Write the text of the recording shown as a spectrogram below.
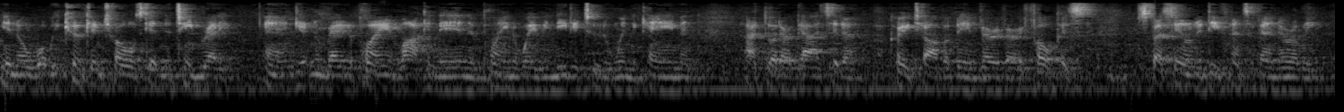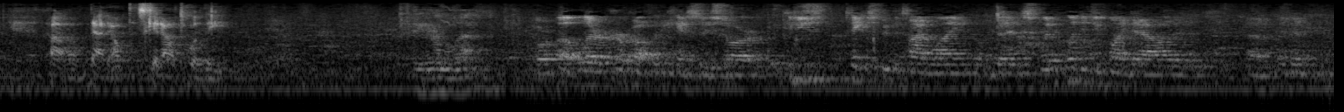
you know, what we could control is getting the team ready and getting them ready to play and locking in and playing the way we needed to to win the game. And I thought our guys did a, a great job of being very, very focused, especially on the defensive end early. Uh, that helped us get out to a lead. Here on the left. Or uh, Larry Kirkhoff of the Kansas City Star. Could you just take us through the timeline of events? When, when did you find out? And, uh, and then how,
